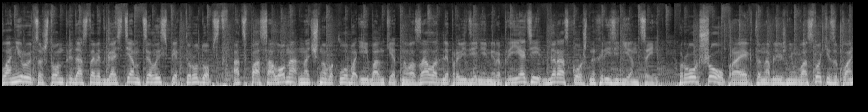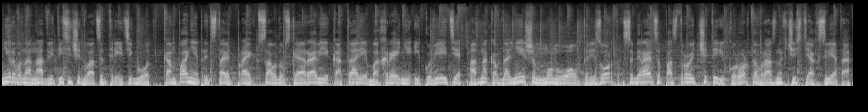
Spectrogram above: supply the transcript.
Планируется, что он предоставит гостям целый спектр удобств – от спа-салона, ночного клуба и банкетного зала для проведения мероприятий до роскошных резиденций. Роуд-шоу проекта на Ближнем Востоке запланировано на 2023 год. Компания представит проект в Саудовской Аравии, Катаре, Бахрейне и Кувейте, однако в дальнейшем Moonworld Resort собирается построить четыре курорта в разных частях света,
